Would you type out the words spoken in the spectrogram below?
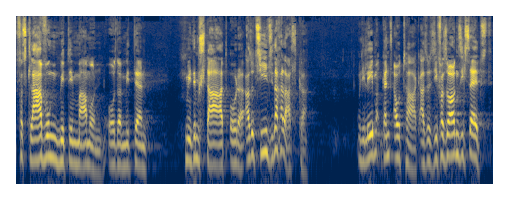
Versklavung mit dem Mammon oder mit dem, mit dem Staat oder, also ziehen sie nach Alaska. Und die leben ganz autark. Also sie versorgen sich selbst.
